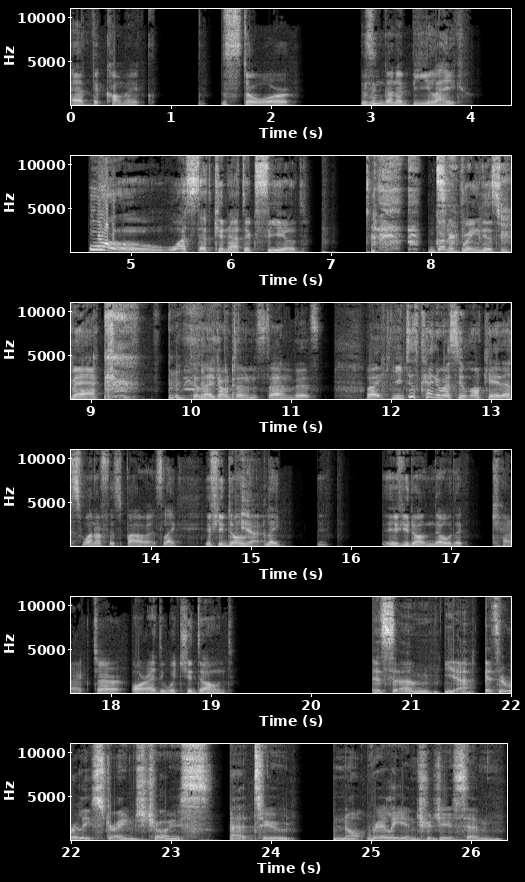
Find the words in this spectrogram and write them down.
at the comic store isn't gonna be like, "Whoa, what's that kinetic field?" I'm gonna bring this back because I don't understand this. Like you just kind of assume, okay, that's one of his powers. Like if you don't Yeah. like, if you don't know the character already, which you don't, It's um yeah, it's a really strange choice uh, to not really introduce him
